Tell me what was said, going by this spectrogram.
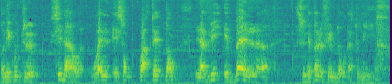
On écoute euh, Sina Well et son quartet, donc La vie est belle. Ce n'est pas le film de Roberto Milli.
